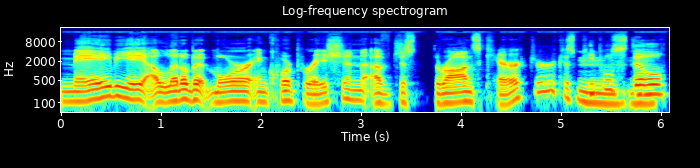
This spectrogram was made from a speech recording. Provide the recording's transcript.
maybe a little bit more incorporation of just Thrawn's character because people mm-hmm. still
